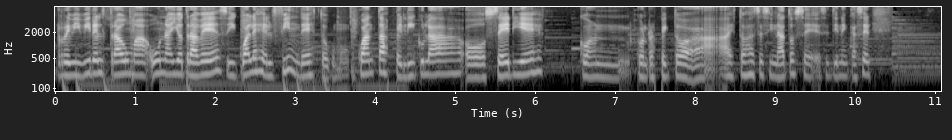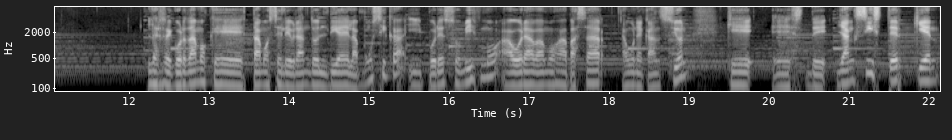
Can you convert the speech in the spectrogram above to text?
revivir el trauma una y otra vez y cuál es el fin de esto, como cuántas películas o series con, con respecto a, a estos asesinatos se, se tienen que hacer. Les recordamos que estamos celebrando el Día de la Música y por eso mismo ahora vamos a pasar a una canción que es de Young Sister, quien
